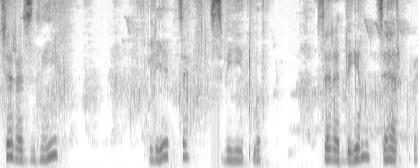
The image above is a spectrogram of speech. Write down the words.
Через них лється світло всередину церкви.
